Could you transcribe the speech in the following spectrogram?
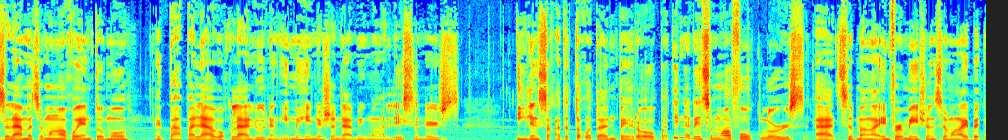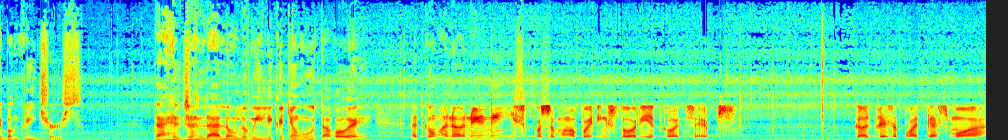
Salamat sa mga kwento mo. Nagpapalawak lalo ng imahinasyon naming mga listeners. Di lang sa katatakutan pero pati na rin sa mga folklores at sa mga information sa mga iba't ibang creatures. Dahil dyan lalong lumilikot yung utak ko eh. At kung ano-ano yung naiisip ko sa mga pwedeng story at concepts. God bless sa podcast mo ah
